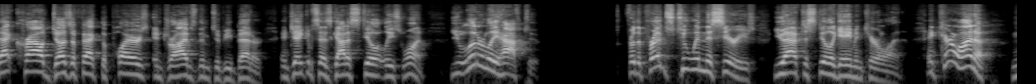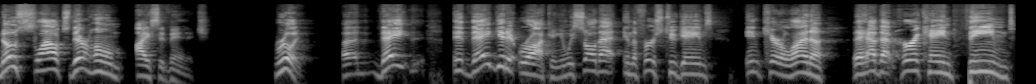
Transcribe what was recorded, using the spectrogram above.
That crowd does affect the players and drives them to be better. And Jacob says, got to steal at least one. You literally have to. For the Preds to win this series, you have to steal a game in Carolina. And Carolina, no slouch, their home ice advantage. Really. Uh, they they get it rocking. And we saw that in the first two games in Carolina. They have that hurricane themed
